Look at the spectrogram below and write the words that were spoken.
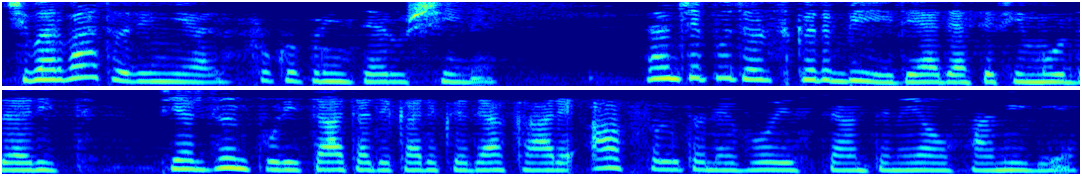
și bărbatul din el fu cuprins de rușine. La început îl scârbi ideea de a se fi murdărit, pierzând puritatea de care credea că are absolută nevoie spre a întemeia o familie.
